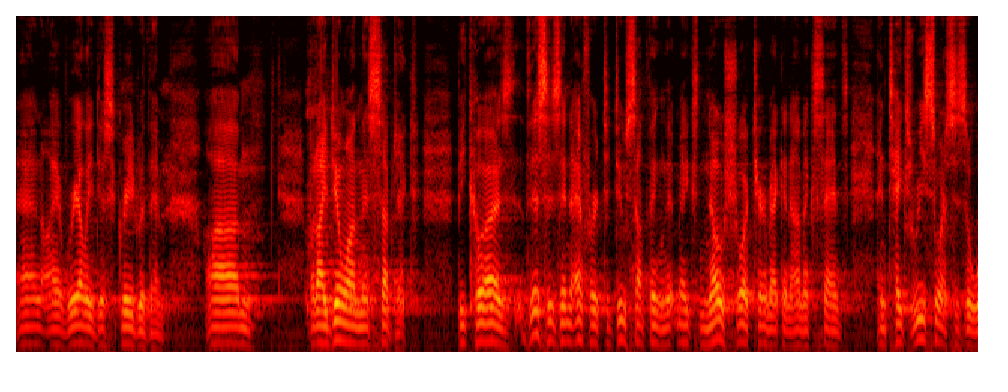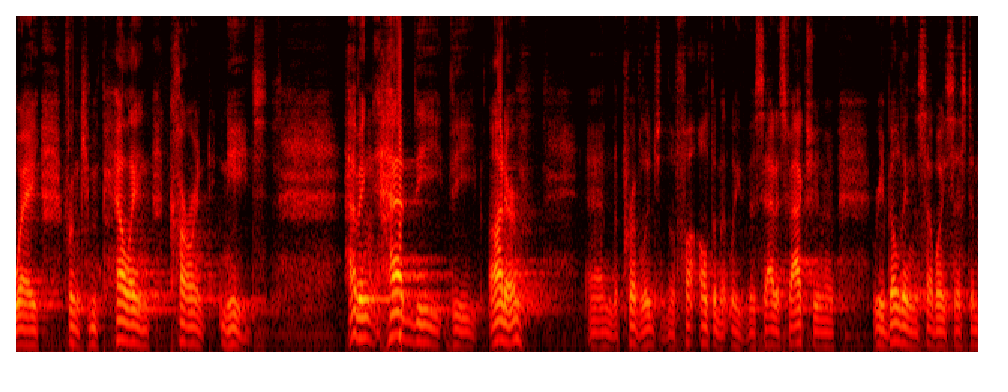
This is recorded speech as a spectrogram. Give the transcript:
and I have rarely disagreed with them. Um, but I do on this subject because this is an effort to do something that makes no short-term economic sense and takes resources away from compelling current needs. Having had the, the honor and the privilege, the, ultimately the satisfaction of rebuilding the subway system,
